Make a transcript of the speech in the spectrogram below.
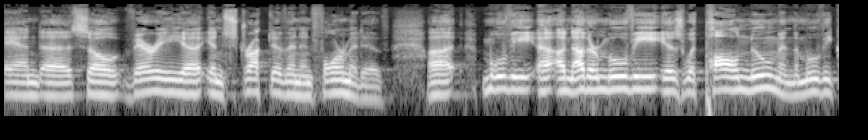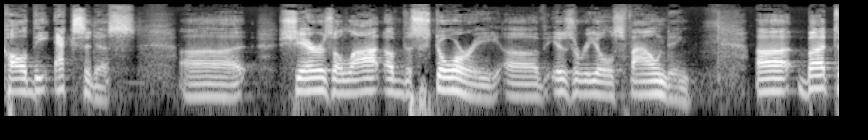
and uh, so very uh, instructive and informative. Uh, movie, uh, another movie is with Paul Newman, the movie called The Exodus. Uh, shares a lot of the story of Israel's founding. but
